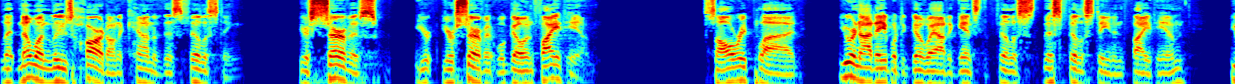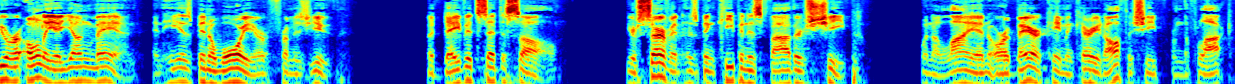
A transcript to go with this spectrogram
Let no one lose heart on account of this Philistine. Your service, your, your servant will go and fight him. Saul replied, You are not able to go out against the Philis- this Philistine and fight him. You are only a young man, and he has been a warrior from his youth. But David said to Saul, Your servant has been keeping his father's sheep. When a lion or a bear came and carried off a sheep from the flock,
